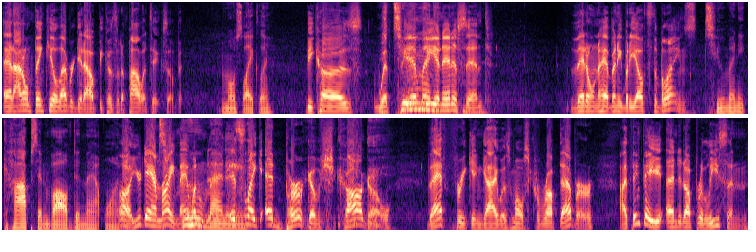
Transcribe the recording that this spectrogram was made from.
and I don't think he'll ever get out because of the politics of it. Most likely. Because with too him many- being innocent, they don't have anybody else to blame. Too many cops involved in that one. Oh, you're damn right, man. Too When, many. It's like Ed Burke of Chicago. that freaking guy was most corrupt ever. I think they ended up releasing,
